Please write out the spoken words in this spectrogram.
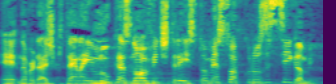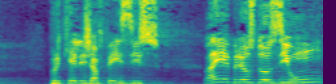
é, na verdade, que está lá em Lucas 9, 23, tome a sua cruz e siga-me, porque ele já fez isso. Lá em Hebreus 12, 1,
